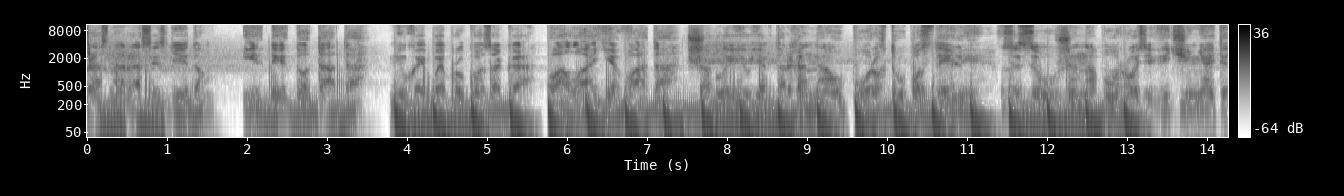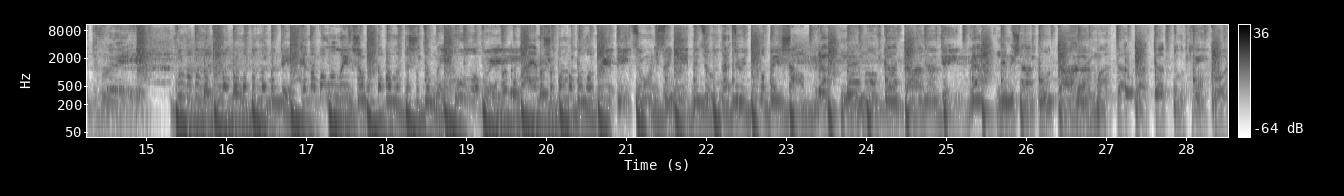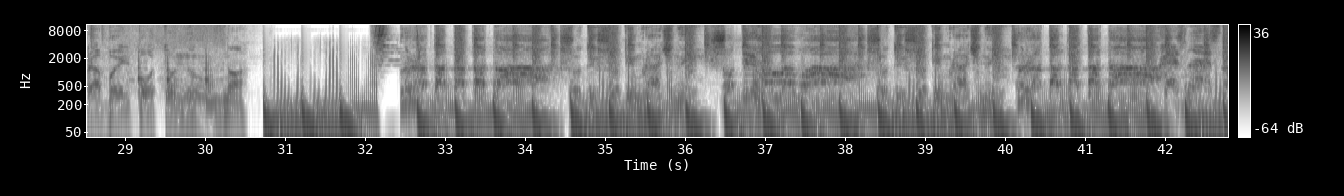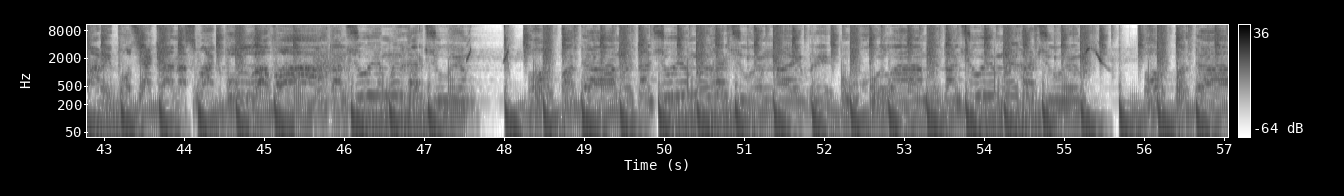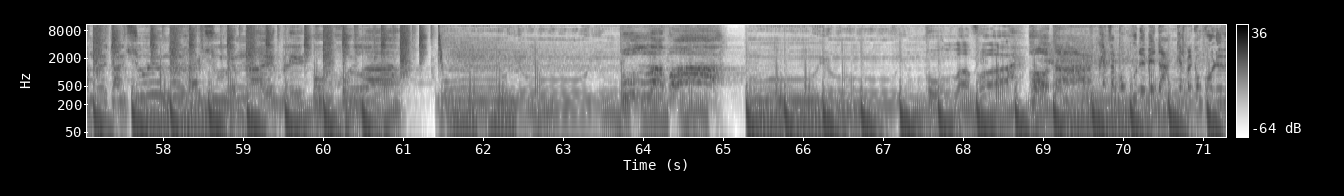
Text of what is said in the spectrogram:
раз на раз із дідом, іди до тата, нюхай бебру козака, палає вата, шаблею, як таргана у порох трупостелі. ЗСУ вже на порозі, відчиняйте двері. Виловили, виловили, виловити. Канабалили їм, що ми давали те, що це ми. Голови. Вибиваємо, щоб ми було бійцю Ні синітницю, гарцюють голуби Шабля, немов катана. Ти, бля, немічна путана Гармата твій корабель потонув. Дно Ра-та-та-та-та Що ти, що ти мрачний? Що ти голова? Що ти, що ти мрачний? Ра-та-та-та-та Хай знає старий поц, яка на смак булава Танцюєм, ми гарцюєм beda Cash back comme quoi le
